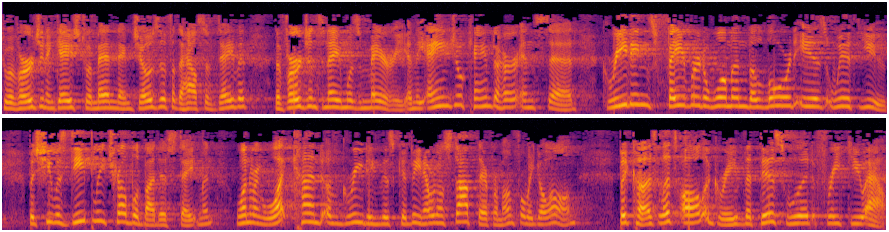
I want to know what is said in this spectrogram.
to a virgin engaged to a man named Joseph of the house of David. The virgin's name was Mary. And the angel came to her and said, Greetings, favored woman, the Lord is with you. But she was deeply troubled by this statement wondering what kind of greeting this could be. Now we're going to stop there for a moment before we go on because let's all agree that this would freak you out.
